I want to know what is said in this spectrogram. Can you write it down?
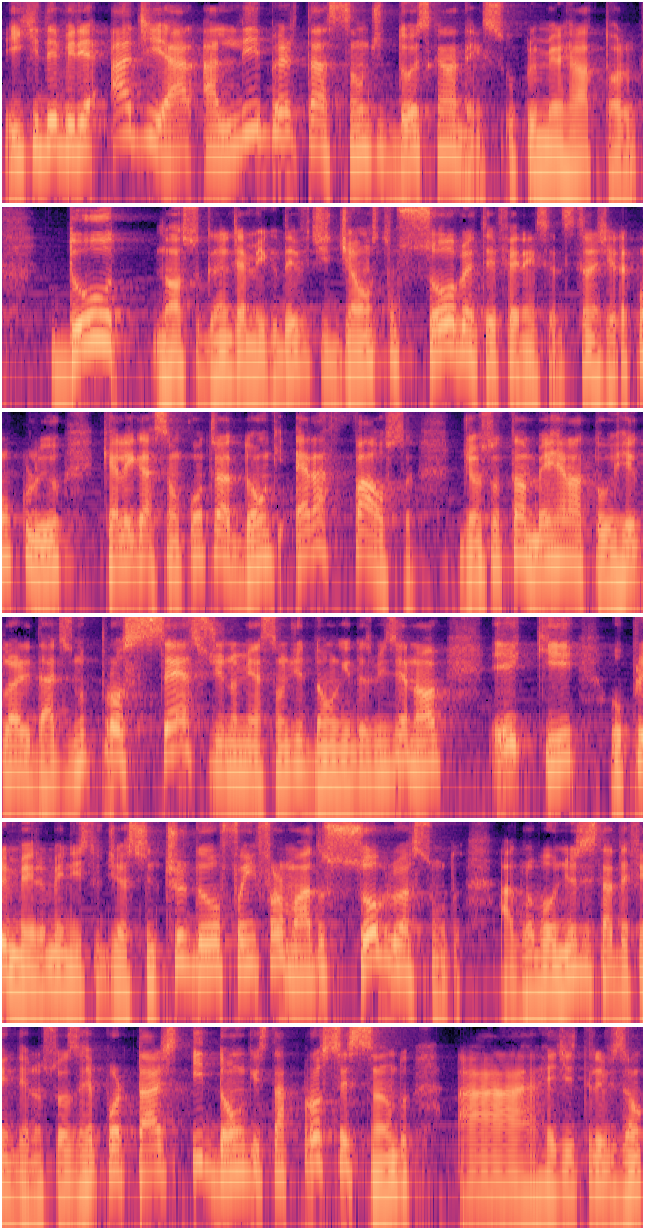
e que deveria adiar a libertação de dois canadenses. O primeiro relatório do nosso grande amigo David Johnston sobre a interferência estrangeira concluiu que a alegação contra Dong era falsa. Johnston também relatou irregularidades no processo de nomeação de Dong em 2019 e que o primeiro-ministro Justin Trudeau foi informado sobre o assunto. A Global News está defendendo suas reportagens e Dong está processando a rede de televisão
